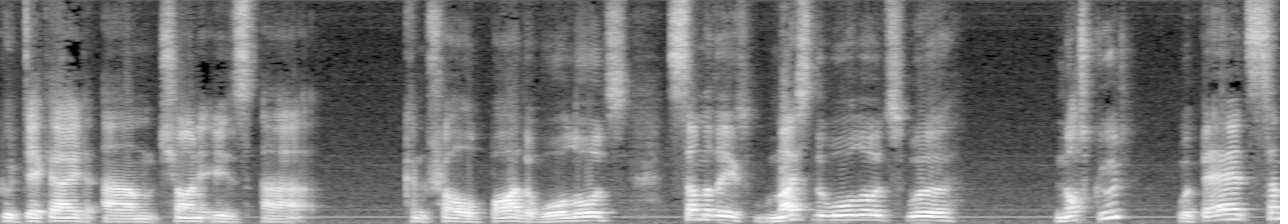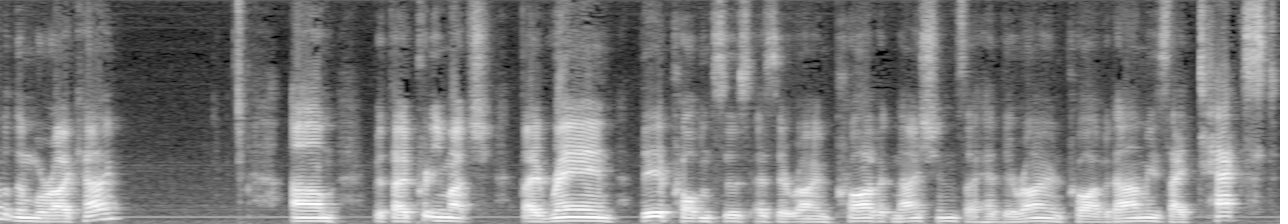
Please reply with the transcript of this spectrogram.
good decade, um, China is uh, controlled by the warlords. Some of these, most of the warlords were not good, were bad. Some of them were okay. Um, but they pretty much, they ran their provinces as their own private nations. They had their own private armies. They taxed,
